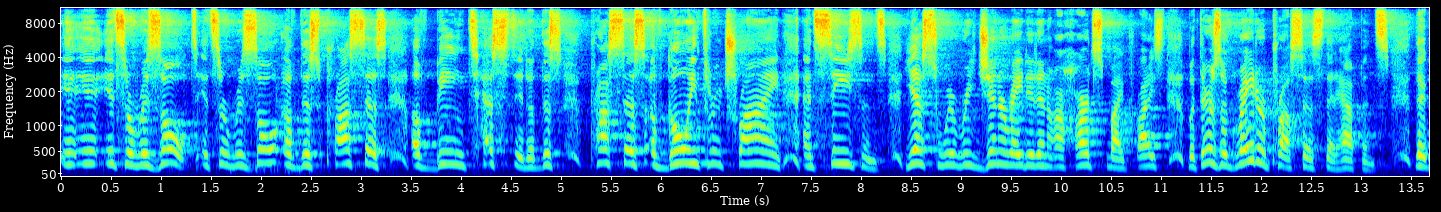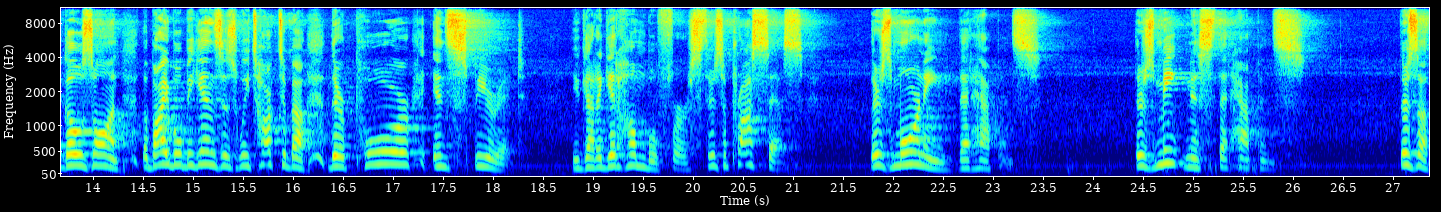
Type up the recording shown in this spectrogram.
it's a result. It's a result of this process of being tested, of this process of going through trying and seasons. Yes, we're regenerated in our hearts by Christ, but there's a greater process that happens, that goes on. The Bible begins, as we talked about, they're poor in spirit. You got to get humble first. There's a process, there's mourning that happens, there's meekness that happens. There's a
